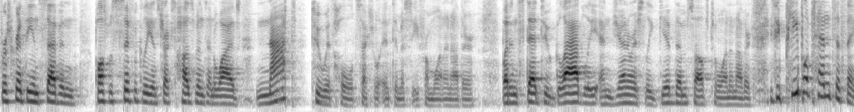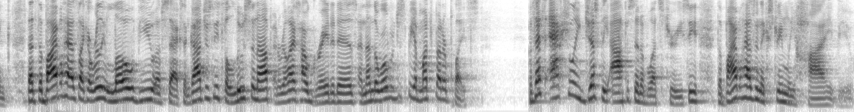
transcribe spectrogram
1 Corinthians 7, Paul specifically instructs husbands and wives not to withhold sexual intimacy from one another, but instead to gladly and generously give themselves to one another. You see, people tend to think that the Bible has like a really low view of sex, and God just needs to loosen up and realize how great it is, and then the world would just be a much better place. But that's actually just the opposite of what's true. You see, the Bible has an extremely high view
